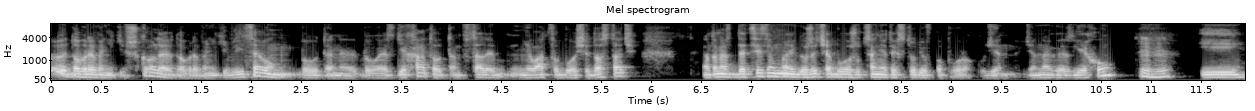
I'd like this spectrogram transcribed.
Były dobre wyniki w szkole, dobre wyniki w liceum, był ten, było SGH, to tam wcale niełatwo było się dostać. Natomiast decyzją mojego życia było rzucenie tych studiów po pół roku dziennych, dziennego SGH-u Mhm. i,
